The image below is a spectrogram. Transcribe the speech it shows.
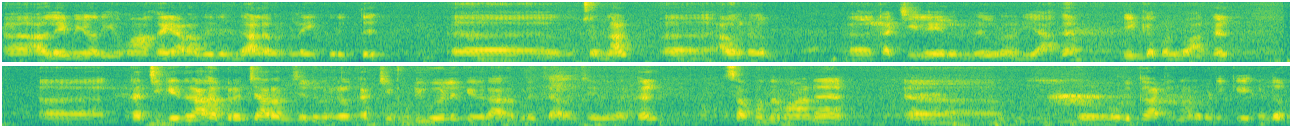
அஹ், அதிலே மேலதிகமாக யாராவது இருந்தால் அவர்களை குறித்து சொன்னால் அவர்களும் அஹ், கட்சியிலே இருந்து உடனடியாக நீக்கப்படுவார்கள். கட்சிக்கு எதிராக பிரச்சாரம் செய்தவர்கள் கட்சி முடிவுகளுக்கு எதிராக பிரச்சாரம் செய்தவர்கள் சம்பந்தமான ஒழுக்காற்று நடவடிக்கைகளும்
